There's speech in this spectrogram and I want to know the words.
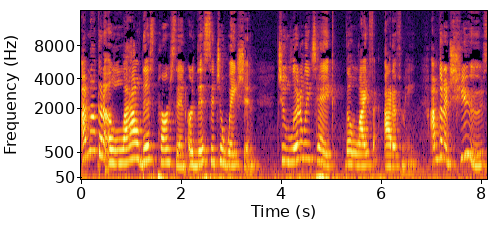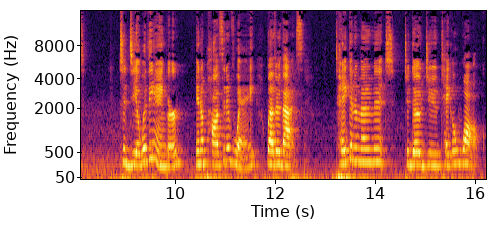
I'm not going to allow this person or this situation to literally take the life out of me. I'm going to choose to deal with the anger in a positive way, whether that's taking a moment to go do, take a walk,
